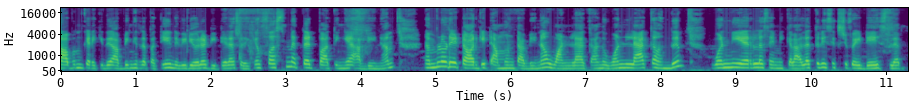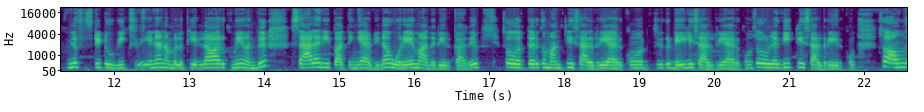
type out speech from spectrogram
லாபம் கிடைக்கிது? அப்படிங்கிறத பற்றியும் இந்த வீடியோவில் டீட்டெயிலாக சொல்லியிருக்கேன். ஃபஸ்ட் மெத்தட் பார்த்தீங்க அப்படின்னா நம்மளுடைய டார்கெட் அமௌண்ட் அப்படின்னா ஒன் லேக் அந்த ஒன் லேக்கை வந்து ஒன் இயரில் சேமிக்கலாம். இல்லை த்ரீ சிக்ஸ்டி ஃபைவ் டேஸில் இல்லை ஃபிஃப்டி டூ வீக்ஸில் ஏன்னா நம்மளுக்கு எல்லாருக்குமே வந்து சேலரி பார்த்தீங்க அப்படின்னா ஒரே மாதிரி இருக்காது. ஸோ ஒருத்தருக்கு மந்த்லி சேலரியாக இருக்கும் ஒருத்தருக்கு டெய்லி சேலரியாக இருக்கும். ஸோ இல்லை வீக்லி சேலரி இருக்கும். ஸோ அவங்க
